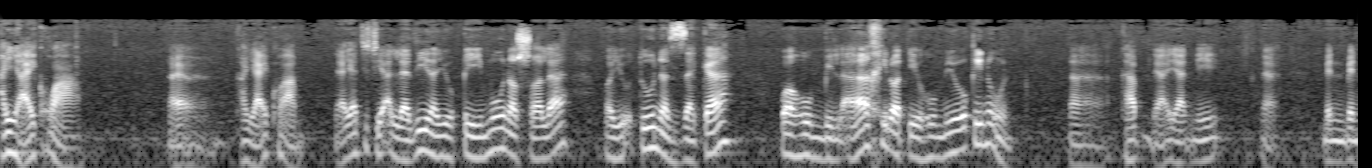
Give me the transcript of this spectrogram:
ขยายความขยายความในอายะที่สี่الذين يقيمون الصلاة ويؤتون الزكاة وهم بالآخرة هم يوقنونครับในอายะนี้นะ เป็นเป็น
